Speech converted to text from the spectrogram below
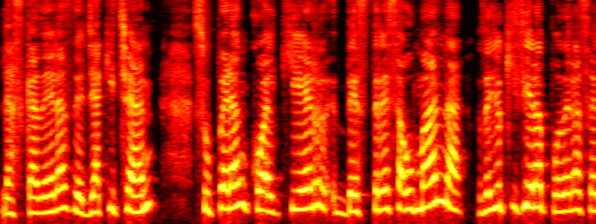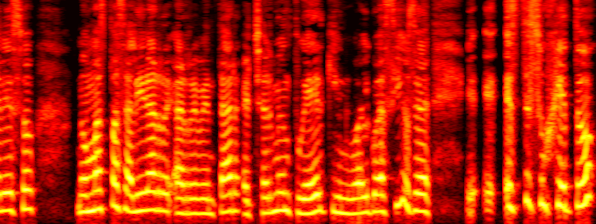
las caderas de Jackie Chan superan cualquier destreza humana. O sea, yo quisiera poder hacer eso nomás para salir a, a reventar, a echarme un twerking o algo así. O sea, e, e, este sujeto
